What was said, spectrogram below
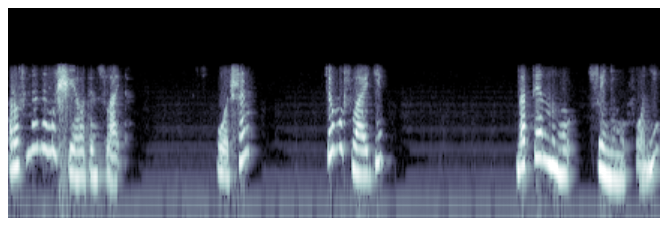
Розглянемо ще один слайд. Отже, в цьому слайді на темному синьому фоні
